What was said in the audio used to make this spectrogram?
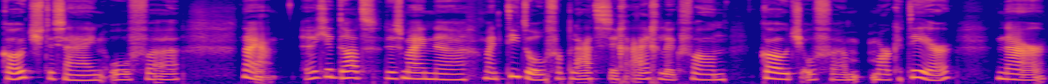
coach te zijn of uh, nou ja, Weet je dat? Dus mijn, uh, mijn titel verplaatst zich eigenlijk van coach of uh, marketeer naar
